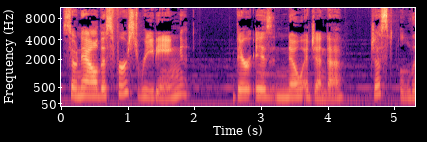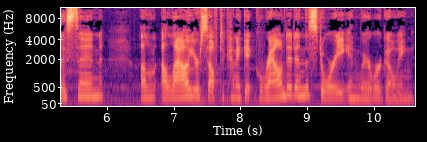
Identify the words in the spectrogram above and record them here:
So now, this first reading, there is no agenda. Just listen, allow yourself to kind of get grounded in the story and where we're going.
